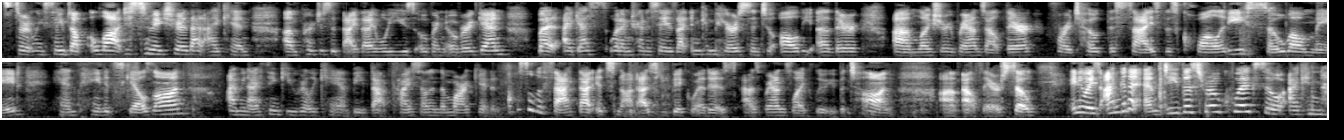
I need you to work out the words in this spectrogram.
certainly saved up a lot just to make sure that I can um, purchase a bag that I will use over and over again. But I guess what I'm trying to say is that in comparison to all the other um, luxury brands out there for a tote this size, this quality, so well made, hand painted scales on, I mean, I think you really can't beat that price out in the market. And also the fact that it's not as ubiquitous as brands like Louis Vuitton um, out there. So anyways, I'm gonna empty this real quick so I can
